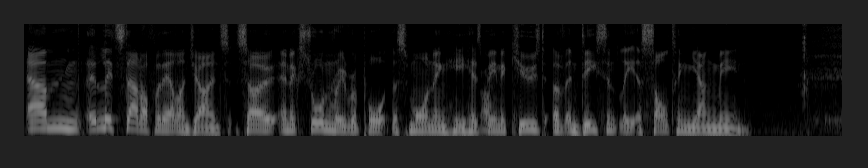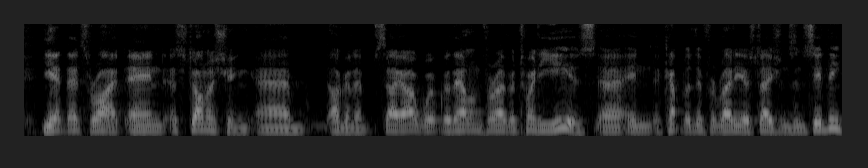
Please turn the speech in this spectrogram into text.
Um, let's start off with Alan Jones. So, an extraordinary report this morning. He has been accused of indecently assaulting young men. Yeah, that's right, and astonishing. Um I've got to say, I worked with Alan for over 20 years uh, in a couple of different radio stations in Sydney,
